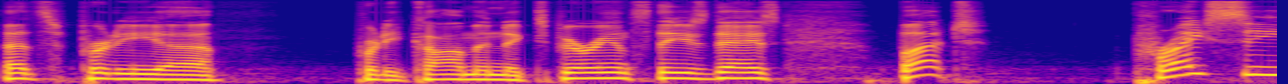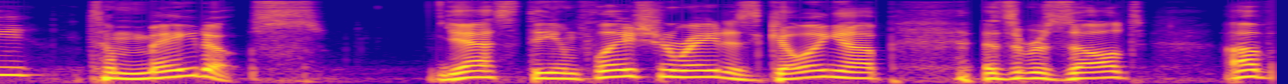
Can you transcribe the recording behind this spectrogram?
That's pretty uh pretty common experience these days. But pricey tomatoes Yes, the inflation rate is going up as a result of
